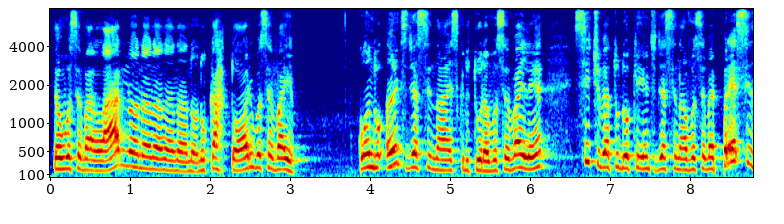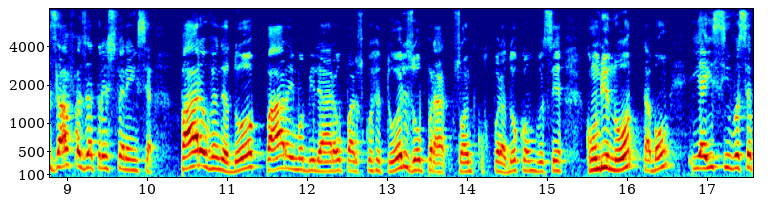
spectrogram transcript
Então você vai lá no, no, no, no, cartório, você vai, quando antes de assinar a escritura, você vai ler. Se tiver tudo ok antes de assinar, você vai precisar fazer a transferência para o vendedor, para a imobiliária ou para os corretores, ou para só o incorporador, como você combinou, tá bom? E aí sim você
